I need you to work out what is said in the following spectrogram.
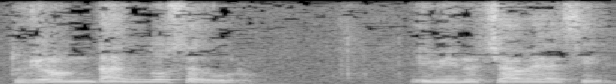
Estuvieron dándose duro. Y vino Chávez a decir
